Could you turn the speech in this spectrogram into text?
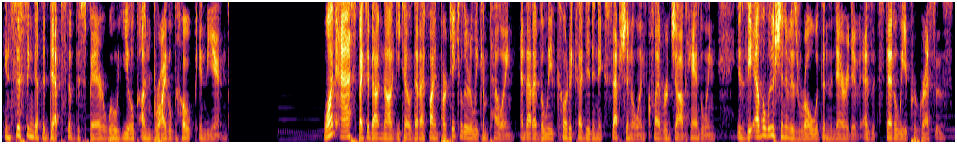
insisting that the depths of despair will yield unbridled hope in the end. One aspect about Nagito that I find particularly compelling, and that I believe Kodaka did an exceptional and clever job handling, is the evolution of his role within the narrative as it steadily progresses.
